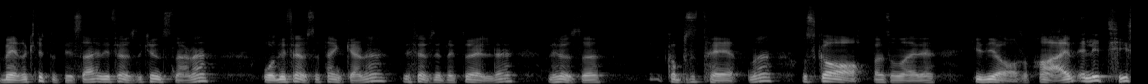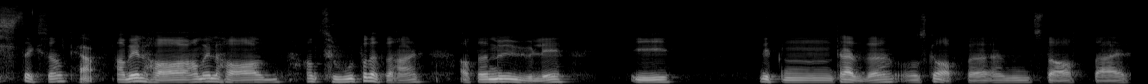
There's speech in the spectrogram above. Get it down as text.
ved å knytte til seg de fremste kunstnerne og de fremste tenkerne, de fremste intellektuelle, de fremste kapasitetene, Å skape en sånn der ideal Han er en elitist, ikke sant? Ja. Han vil ha Han, vil ha, han tror på dette her. At det er mulig i 1930 å skape en stat der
